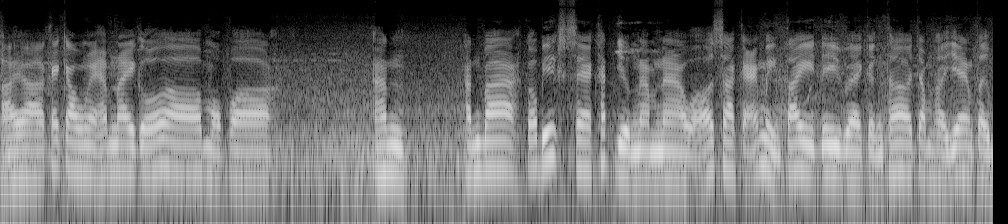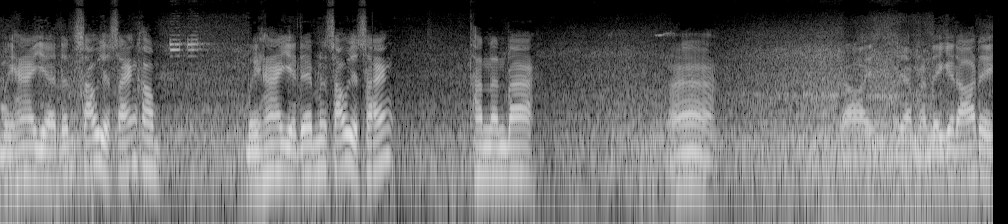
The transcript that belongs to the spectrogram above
Rồi, à, cái câu ngày hôm nay của ờ, một ờ, anh anh ba có biết xe khách giường nằm nào ở xa cảng miền Tây đi về Cần Thơ trong thời gian từ 12 giờ đến 6 giờ sáng không? 12 giờ đêm đến 6 giờ sáng. Thanh anh ba. À. Rồi, giờ mình đi cái đó đi.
